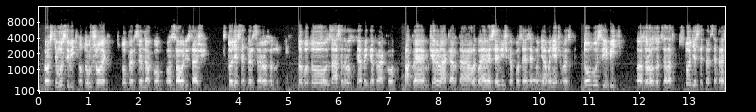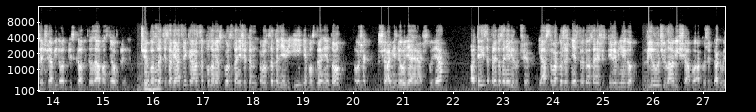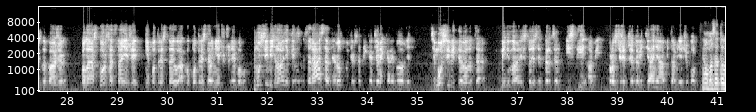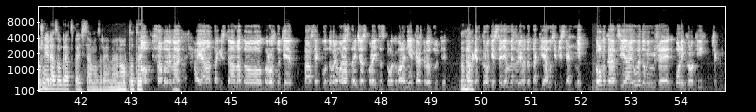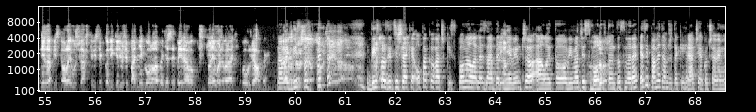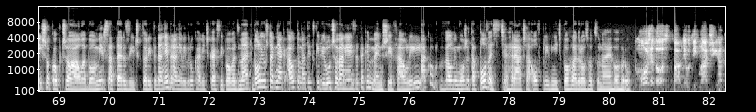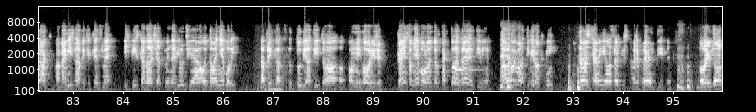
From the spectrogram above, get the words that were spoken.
Proste musí byť o tom človek 100%, ako sa hovorí, starší 110% rozhodnutí. Lebo to zásadné rozhodnutia napríklad ako, ako ja neviem, červená karta, alebo ja neviem, sedmička v poslednej sekunde, alebo niečo proste. To musí byť e, z rozhodca na 110% presvedčený, aby to odpískal, aby ten zápas neovplyvnil. Čiže v mhm. podstate sa viacej krát sa podľa mňa skôr stane, že ten rozhodca to nevidí, nepostrehne to, lebo však aj my sme ľudia, hráči, ľudia, ale tedy sa, preto sa nevylučujem. Ja som akože nestretol sa ešte s tým, že by niekto vylúčil navyše, alebo akože, ako by som to povedal, že podľa nás skôr sa stane, že nepotrestajú, ako potrestajú niečo, čo nebolo. Musí byť hlavne, keď sa zásadne rozbudia, sa týka Čerenka podobne, si musí byť ten rozhodca minimálne 110% istý, aby proste, že, že to vyťahne, aby tam niečo bolo. Lebo sa to už nedá zobrať späť, samozrejme. No, toto je... no samozrejme, a ja mám takisto mám na to rozhodnutie pár sekúnd, dobre, možno stať čas poradiť sa s kolegom, ale nie každé rozhodnutie. Uh-huh. Napríklad krok je 7 metrov, jeho taký, ja musím pískať hneď. Koľkokrát si aj uvedomím, že boli kroky, čak nezapískam, ale už za 4 sekundy, keď už je padne gól alebo 10 prihrávok, už to nemôže vrátiť, bohužiaľ. Máme k, dispo... k dispozícii všelijaké opakovačky, spomalené zábery, neviem čo, ale to vy máte smolu v tomto smere. Ja si pamätám, že takí hráči ako čo ja viem, Mišo Kopčo alebo Mirsa Terzič, ktorí teda nebranili v rukavičkách si povedzme, boli už tak nejak automaticky vylúčovaní aj za také menšie fauly. Ako veľmi môže tá povesť hráča ovplyvniť pohľad rozhodcu na jeho hru? Môže dosť, hlavne u tých mladších a tak. A aj my sme napríklad, keď sme ich pískali na začiatku, sme vylúčili a oni tam aj neboli. Napríklad Dudy a Tito a on mi hovorí, že, ani som nebol, len to, tak to len preventívne. Ale hovorím, ale tými rokmi, skúsenostiami, on sa vždy že preventívne. Hovorím, no.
